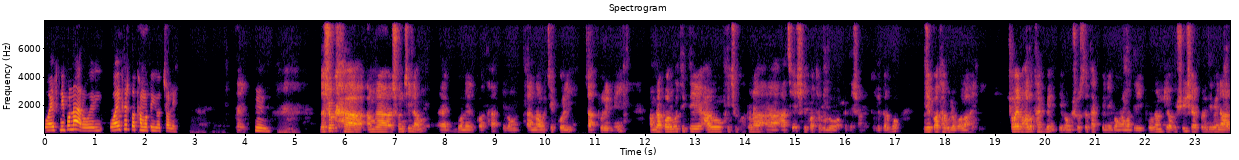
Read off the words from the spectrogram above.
ওয়াইফ নিব না আর ওই ওয়াইফের কথা মতোই ও চলে। তাই? হুম। দর্শক আমরা শুনছিলাম এক বোনের কথা এবং তার নাম হচ্ছে কলি চাঁদপুরের মেয়ে। আমরা পরবর্তীতে আরও কিছু ঘটনা আছে সেই কথাগুলো আপনাদের সামনে তুলে ধরবো। যে কথাগুলো বলা হয়নি। সবাই ভালো থাকবেন এবং সুস্থ থাকবেন এবং আমাদের এই প্রোগ্রামটি অবশ্যই শেয়ার করে দিবেন। আর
